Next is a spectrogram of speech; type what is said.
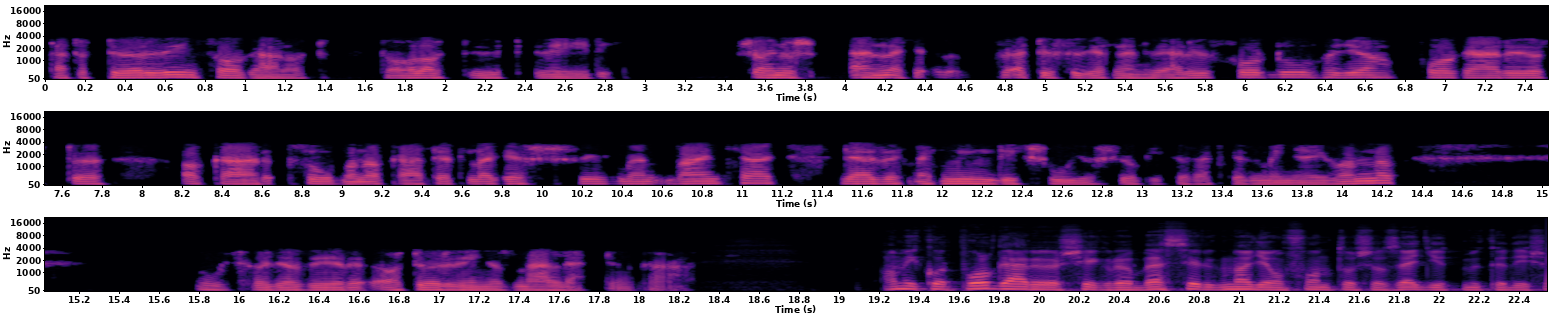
tehát a törvény szolgálat alatt őt védi. Sajnos ennek ettől függetlenül előfordul, hogy a polgárőrt akár szóban, akár tettlegességben bántják, de ezeknek mindig súlyos jogi következményei vannak, úgyhogy azért a törvény az mellettünk áll. Amikor polgárőrségről beszélünk, nagyon fontos az együttműködés,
